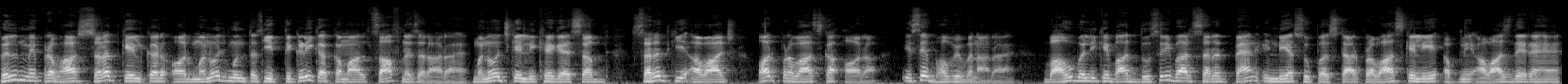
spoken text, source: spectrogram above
फ़िल्म में प्रभास शरद केलकर और मनोज मुंत की तिकड़ी का कमाल साफ़ नज़र आ रहा है। मनोज के लिखे गए शब्द, शरद की आवाज़ और प्रभास का और, इसे भव्य बना रहा है। बाहुबली के बाद दूसरी बार शरद पैन इंडिया सुपरस्टार प्रभास के लिए अपनी आवाज़ दे रहे हैं।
